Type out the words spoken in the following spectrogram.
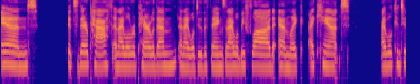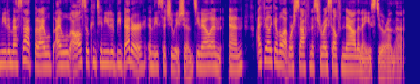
and it's their path and I will repair with them and I will do the things and I will be flawed and like I can't I will continue to mess up, but I will, I will also continue to be better in these situations, you know, and, and I feel like I have a lot more softness for myself now than I used to around that.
